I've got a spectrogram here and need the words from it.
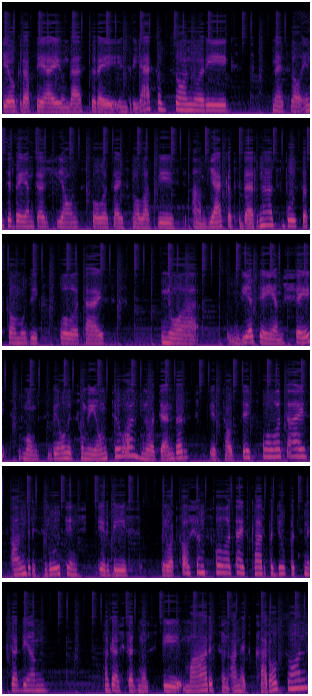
geogrāfijai un vēsturei Indra Jēkabsona no Rīgas. Mēs vēl intervējam dažus jaunus skolotājus no Latvijas. Um, Jēkabs Bernāts būs atkal mūzikas skolotājs. No vietējiem šeit mums Vilnis Humijumtila no Denveras ir tautsējas skolotājs, Andris Rūtiņš ir bijis rotkalšanas skolotājs pār pa 12 gadiem. Pagājušajā gadā mums bija Māris un Anita Karlsona,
